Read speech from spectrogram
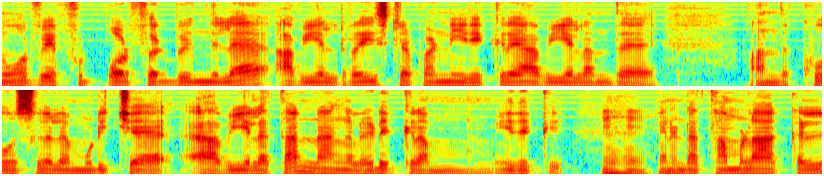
நோர்வே ஃபுட்பால் ஃபெர்பிந்தில் அவியல் ரெஜிஸ்டர் பண்ணியிருக்கிற அவியல் அந்த அந்த கோர்ஸுகளை முடித்த அவியலை தான் நாங்கள் எடுக்கிறோம் இதுக்கு. ஏன்னா தமிழாக்கள்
